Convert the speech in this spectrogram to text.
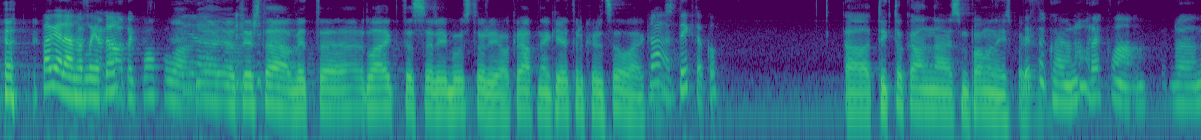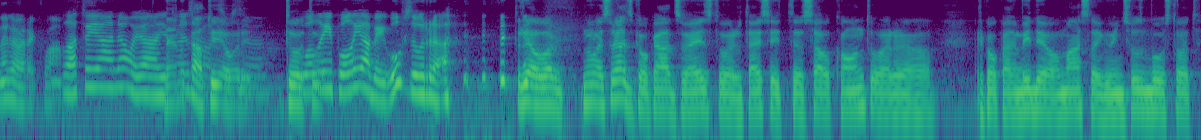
Pagaidām gan nav lietu. tik populārs. jā, jā, tieši tā, bet uh, ar laiku tas arī būs tur, jo krāpnieki iet tur, kur ir cilvēki. Kā ar TikToku? Uh, TikTokā neesmu pamanījis. Pagaidām. tā kā jau nav reklāma. Neļauj reklāmu. Latvijā nav, jā. Nē, nu kā, tu jau vari- eh, tu- tu- Polija, Polijā bija uzurā. Tur jau var, nu, es redzu kaut kādus veidus, tu vari taisīt uh, savu kontu ar, uh, ar kaut kādiem video, mākslīgi viņus uzbūstot,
